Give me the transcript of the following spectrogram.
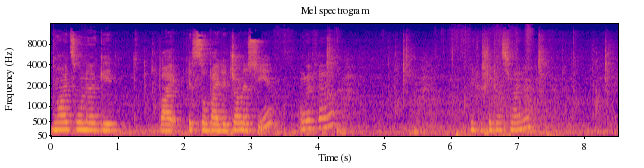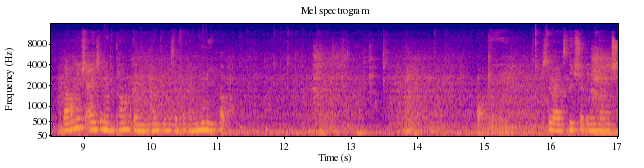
Die neue Zone geht bei, ist so bei der Jonesy ungefähr. Ihr versteht, was ich meine? Warum nicht eigentlich immer die Pumpgun in die Hand, wenn ich dafür keine Muni habe? Okay. Ich nehme das Lichtschwert in die Hand.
